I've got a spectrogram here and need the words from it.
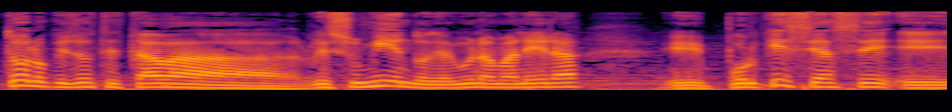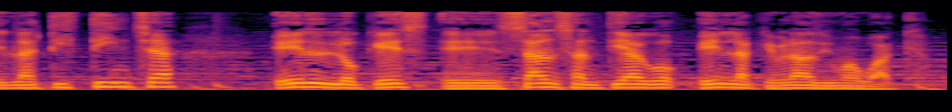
todo lo que yo te estaba resumiendo de alguna manera eh, por qué se hace eh, la tistincha en lo que es eh, San Santiago en la quebrada de Humahuaca.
